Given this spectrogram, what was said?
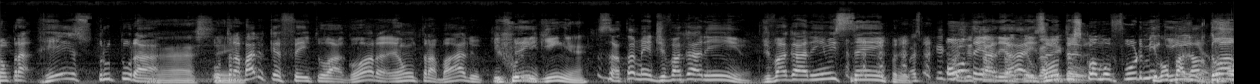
são para reestruturar. Ah, o trabalho que é feito lá agora é um trabalho que De tem... formiguinha. Exatamente, devagarinho. Devagarinho e sempre. Mas por que que Ontem, hoje tá aliás? Outros como formiguinha. pagar Então, boa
